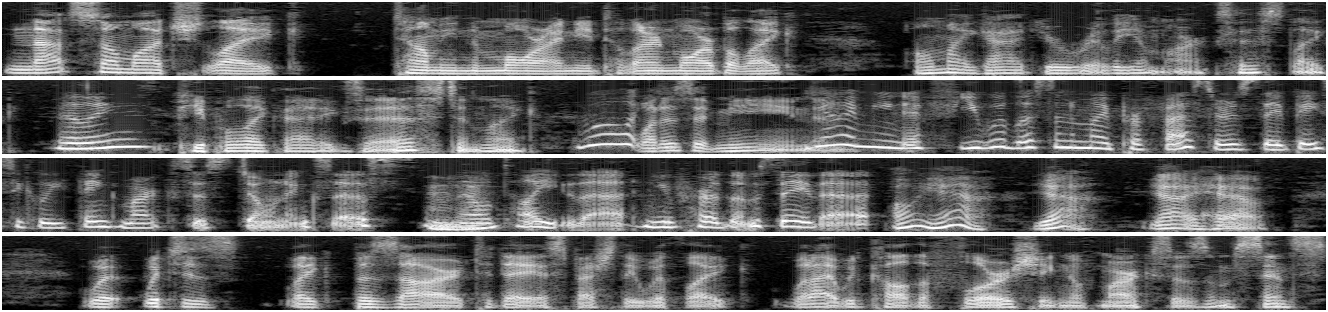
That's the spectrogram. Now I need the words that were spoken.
not so much like tell me more, I need to learn more, but like oh my god, you're really a Marxist? Like Really? people like that exist and like Well, what does it mean? Yeah, I mean, if you would listen to my professors, they basically think Marxists don't exist. And Mhm. they'll tell you that. And you've heard them say that. Oh yeah, yeah, yeah. I have, Wh- which is like bizarre today, especially with like what I would call the flourishing of Marxism since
